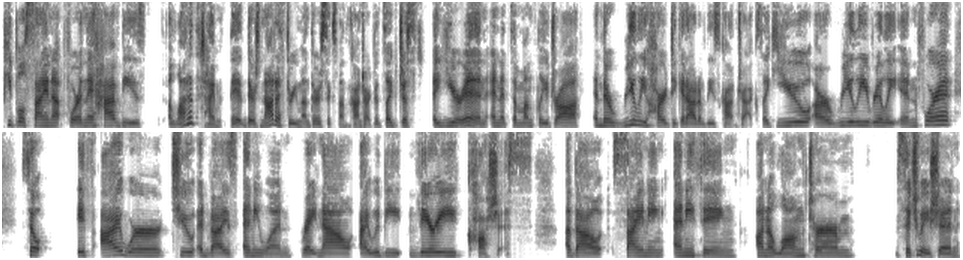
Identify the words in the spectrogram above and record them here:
people sign up for and they have these a lot of the time they, there's not a three month or a six month contract. It's like just a year in and it's a monthly draw and they're really hard to get out of these contracts. Like you are really, really in for it. So if I were to advise anyone right now, I would be very cautious about signing anything on a long term situation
